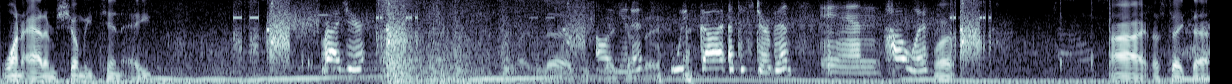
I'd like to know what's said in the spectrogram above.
One Adam, show me 10 8. Roger. All units. We've got a disturbance in Hawick. What? Alright, let's take that.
